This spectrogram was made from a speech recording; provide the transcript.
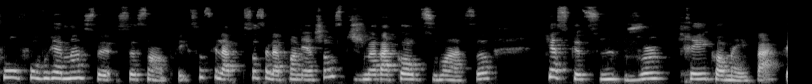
faut, faut vraiment se, se centrer. Ça, c'est la, ça, c'est la première chose. Puis je me raccorde souvent à ça. Qu'est-ce que tu veux créer comme impact?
